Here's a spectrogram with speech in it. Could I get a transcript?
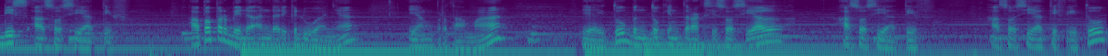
disasosiatif. Apa perbedaan dari keduanya? Yang pertama yaitu bentuk interaksi sosial asosiatif. Asosiatif itu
